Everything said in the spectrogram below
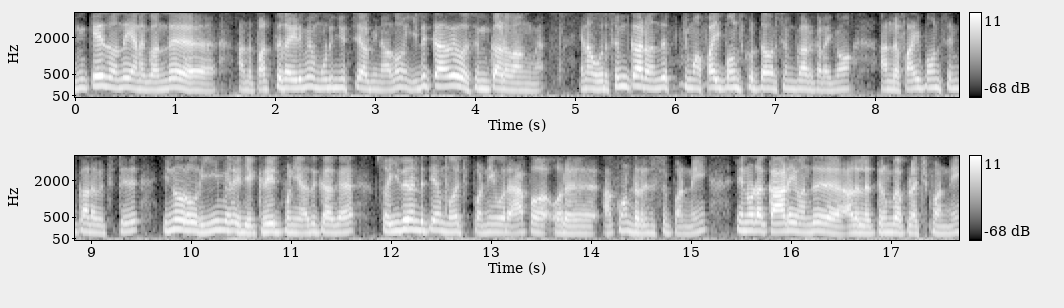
இன்கேஸ் வந்து எனக்கு வந்து அந்த பத்து ரைடுமே முடிஞ்சிச்சு அப்படின்னாலும் இதுக்காகவே ஒரு சிம் கார்டு வாங்குவேன். ஏன்னா ஒரு சிம் கார்டு வந்து சும்மா ஃபைவ் பவுண்ட்ஸ் கொடுத்தா ஒரு சிம் கார்டு கிடைக்கும். அந்த ஃபைவ் பவுண்ட்ஸ் சிம் கார்டை வச்சுட்டு இன்னொரு ஒரு இமெயில் ஐடியை க்ரியேட் பண்ணி அதுக்காக ஸோ இது ரெண்டுத்தையும் மர்ச் பண்ணி ஒரு ஆப்பை ஒரு அக்கௌண்ட்டை ரெஜிஸ்டர் பண்ணி என்னோட கார்டை வந்து அதில் திரும்ப ப்ளச் பண்ணி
